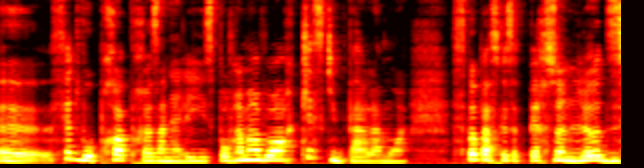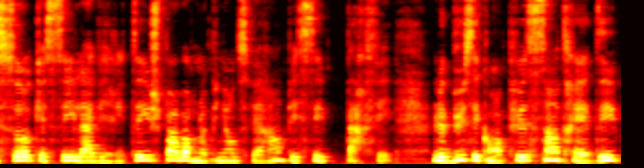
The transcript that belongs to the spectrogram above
euh, faites vos propres analyses pour vraiment voir qu'est-ce qui me parle à moi. C'est pas parce que cette personne-là dit ça que c'est la vérité. Je peux avoir une opinion différente et c'est parfait. Le but, c'est qu'on puisse s'entraider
